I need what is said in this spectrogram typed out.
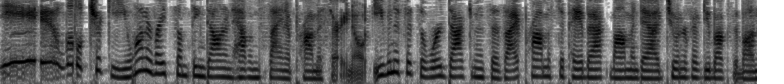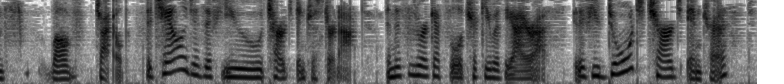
eh, a little tricky. You want to write something down and have them sign a promissory note. Even if it's a Word document that says, I promise to pay back mom and dad 250 bucks a month, love child. The challenge is if you charge interest or not. And this is where it gets a little tricky with the IRS. If you don't charge interest,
